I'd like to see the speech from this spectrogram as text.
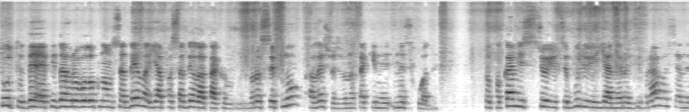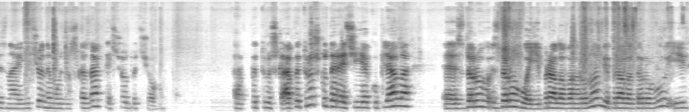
Тут, де під агроволокном садила, я посадила так в розсипну, але щось воно так і не, не сходить. То поки між з цією цибулею я не розібралася, не знаю, нічого не можу сказати, що до чого. Так, петрушка. А петрушку, до речі, я купляла е, з, дорог, з дорогої. Брала в агрономі, брала дорогу, і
